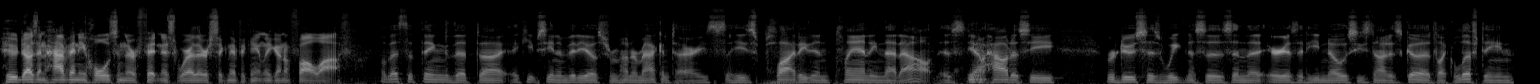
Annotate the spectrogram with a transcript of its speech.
who doesn't have any holes in their fitness where they're significantly going to fall off. Well, that's the thing that uh, I keep seeing in videos from Hunter McIntyre. He's he's plotting and planning that out. Is you know how does he reduce his weaknesses in the areas that he knows he's not as good, like lifting,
